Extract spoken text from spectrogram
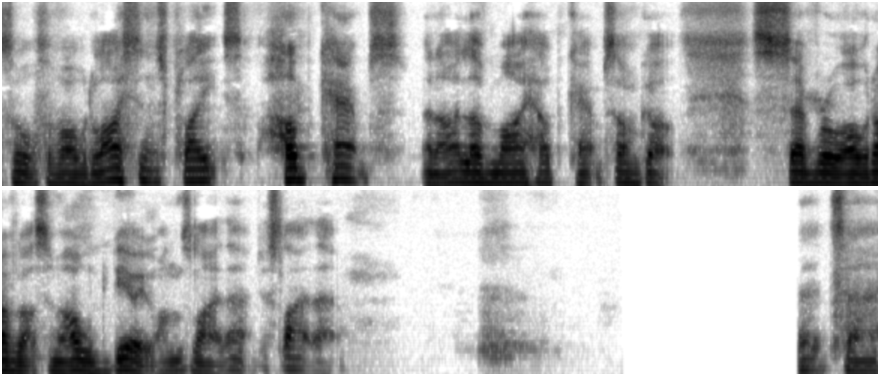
Sorts of old license plates, hubcaps, and I love my hubcaps. I've got several old, I've got some old Buick ones like that, just like that. But uh,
